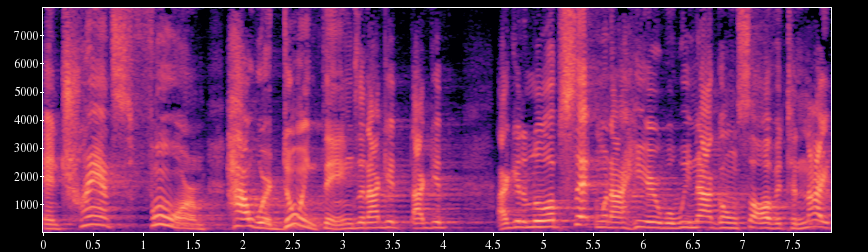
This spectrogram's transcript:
and transform how we're doing things. And I get I get I get a little upset when I hear, well, we're not going to solve it tonight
